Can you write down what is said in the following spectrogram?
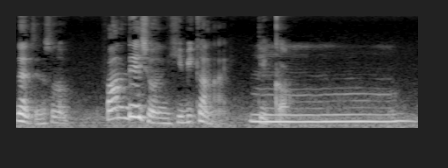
なんていうの、その、ファンデーションに響かないっていうか、ん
